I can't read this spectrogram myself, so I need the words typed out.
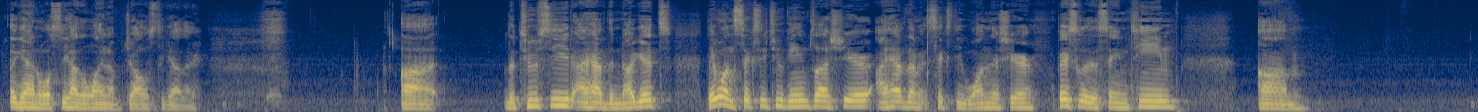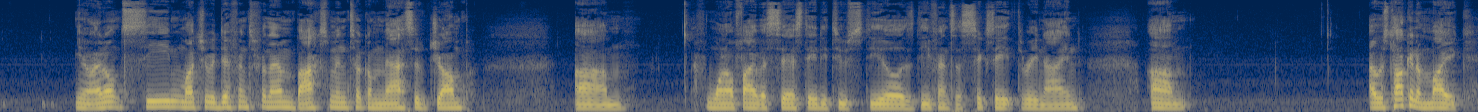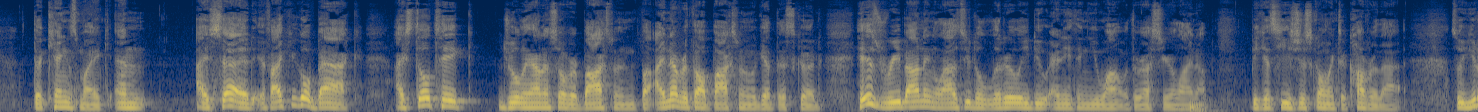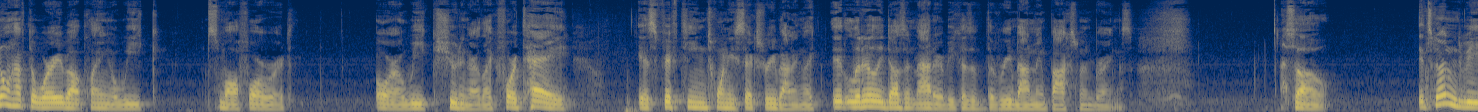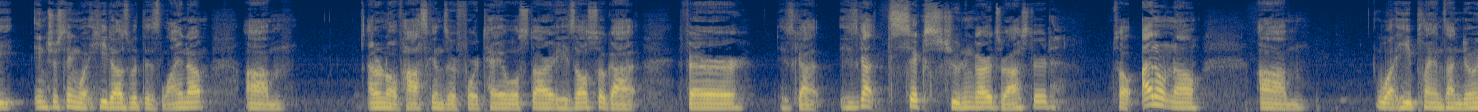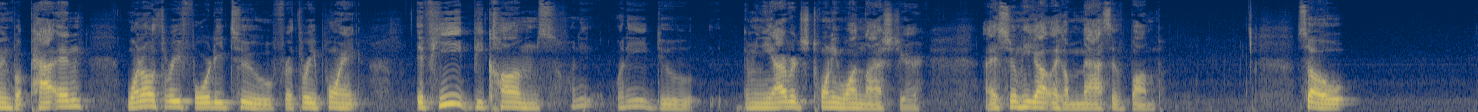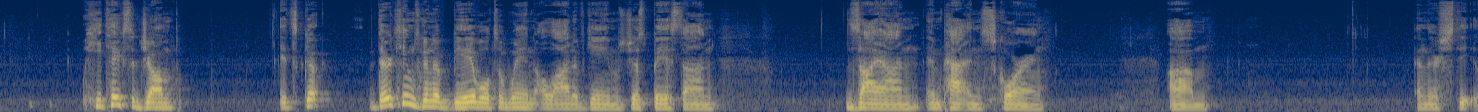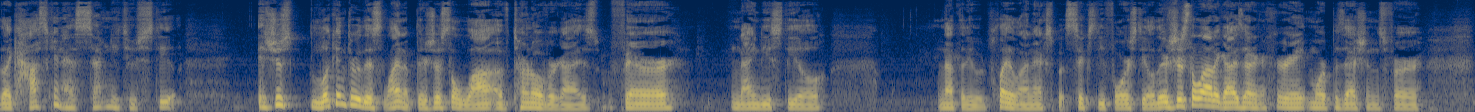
again, we'll see how the lineup gels together. Uh, the two seed, I have the Nuggets. They won 62 games last year. I have them at 61 this year. Basically the same team. Um, you know, I don't see much of a difference for them. Boxman took a massive jump. Um, 105 assist, 82 steal. His defense is 6839. Um, I was talking to Mike, the Kings Mike, and I said if I could go back I still take Juliannis over Boxman, but I never thought Boxman would get this good. His rebounding allows you to literally do anything you want with the rest of your lineup because he's just going to cover that. So you don't have to worry about playing a weak small forward or a weak shooting guard. Like Forte is 15 26 rebounding. Like it literally doesn't matter because of the rebounding Boxman brings. So it's going to be interesting what he does with this lineup. Um, I don't know if Hoskins or Forte will start. He's also got Ferrer. He's got he's got six shooting guards rostered. So I don't know um, what he plans on doing, but Patton 103.42 for three point. If he becomes what do you, what do he do? I mean, he averaged 21 last year. I assume he got like a massive bump. So he takes a jump. It's go- their team's going to be able to win a lot of games just based on Zion and Patton scoring. Um, and they're like Hoskin has 72 steal. It's just looking through this lineup, there's just a lot of turnover guys. Ferrer, 90 steal. Not that he would play Lennox, but 64 steal. There's just a lot of guys that are going to create more possessions for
